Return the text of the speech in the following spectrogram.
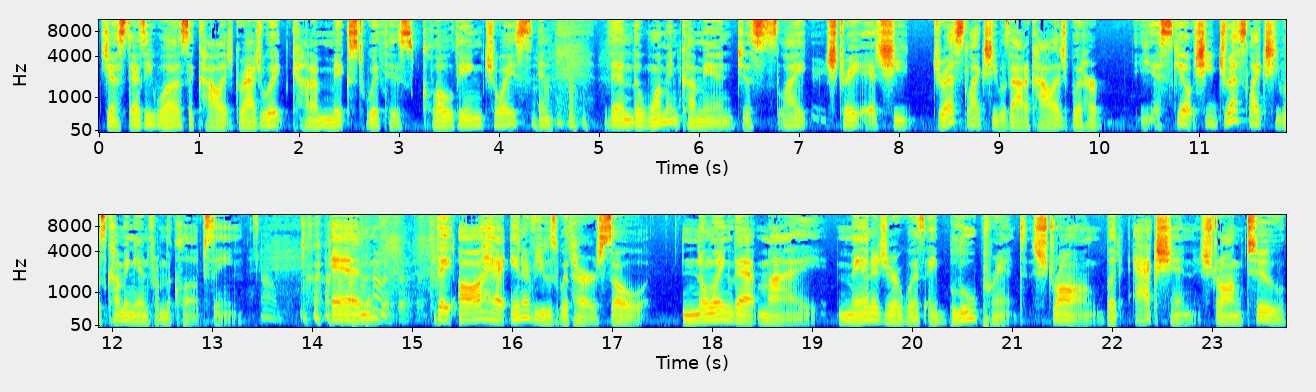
just as he was, a college graduate, kind of mixed with his clothing choice. And then the woman come in just like straight, uh, she dressed like she was out of college, but her skill, she dressed like she was coming in from the club scene. Oh. and they all had interviews with her. So knowing that my manager was a blueprint strong, but action strong too,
